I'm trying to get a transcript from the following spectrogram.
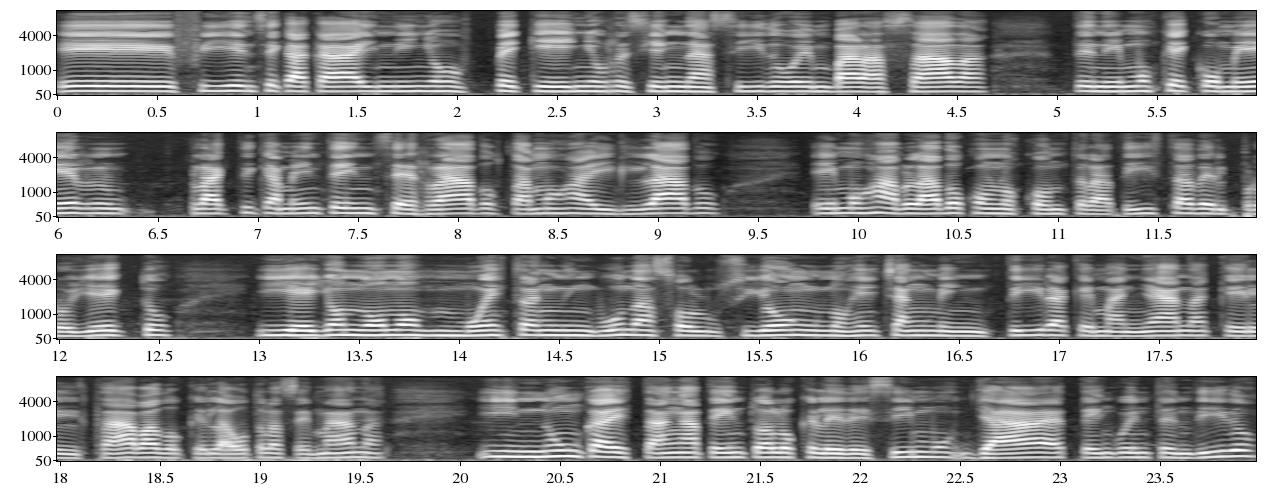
eh, fíjense que acá hay niños pequeños, recién nacidos, embarazadas, tenemos que comer prácticamente encerrados, estamos aislados, hemos hablado con los contratistas del proyecto y ellos no nos muestran ninguna solución, nos echan mentira que mañana, que el sábado, que la otra semana y nunca están atentos a lo que le decimos. Ya tengo entendido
